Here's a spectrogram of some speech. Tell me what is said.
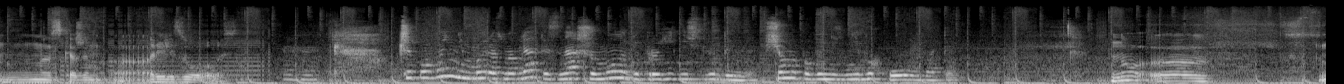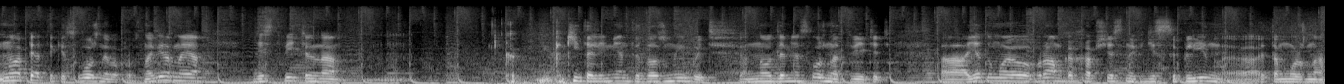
м, скажем, э, реализовывалось. Чи повинні ми розмовляти з нашою молоддю про гідність людини? Що ми повинні з ній виховувати? Ну, э, ну, опять-таки сложный вопрос. Наверное, действительно м, как- какие-то элементы должны быть, но для меня сложно ответить. А, Я думаю, в рамках общественных дисциплин э, это можно,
